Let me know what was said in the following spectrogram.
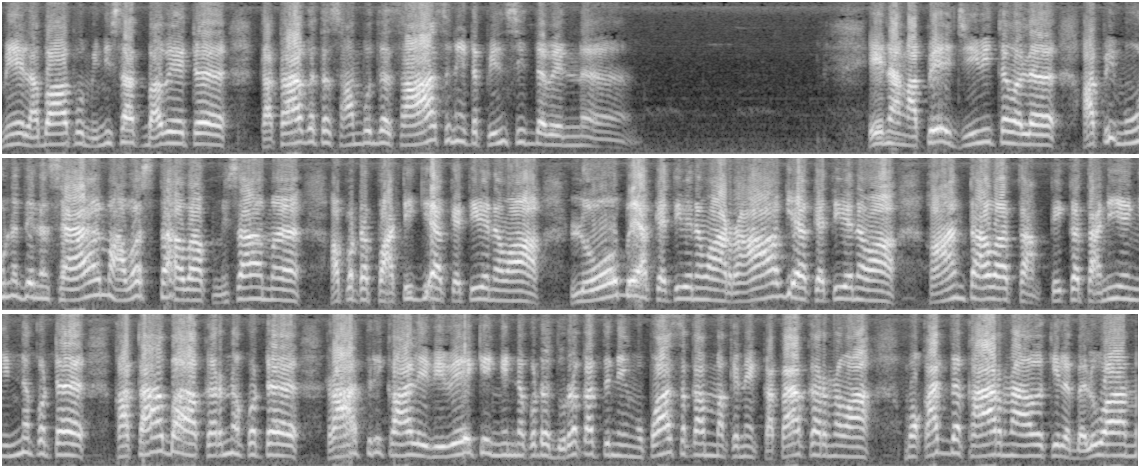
මේ ලබාපු මිනිසත් භවයට තථාගත සම්බුද්ධ ශාසනයට පින් සිද්ධ වෙන්න. එහෙනම් අපේ ජීවිතවල අපි මූණ දෙන සෑම අවස්ථාවක් නිසාම අපට පටිඝයක් ඇති වෙනවා, ලෝභයක් ඇති වෙනවා, රාගයක් ඇති වෙනවා. කාන්තාවත් එක්ක තනියෙන් ඉන්නකොට කතා බහ කරනකොට රාත්‍රී කාලේ විවේකයෙන් ඉන්නකොට දුරකථනයෙන් උපාසකම්ම කෙනෙක් කතා කරනවා. මොකද්ද කාරණාව කියලා බැලුවාම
